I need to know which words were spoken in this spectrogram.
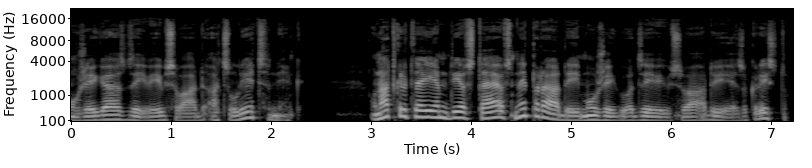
mūžīgās dzīvības vārda acu liecinieki, un atkritējiem Dievs Tēvs neparādīja mūžīgo dzīvības vārdu Jēzu Kristu.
